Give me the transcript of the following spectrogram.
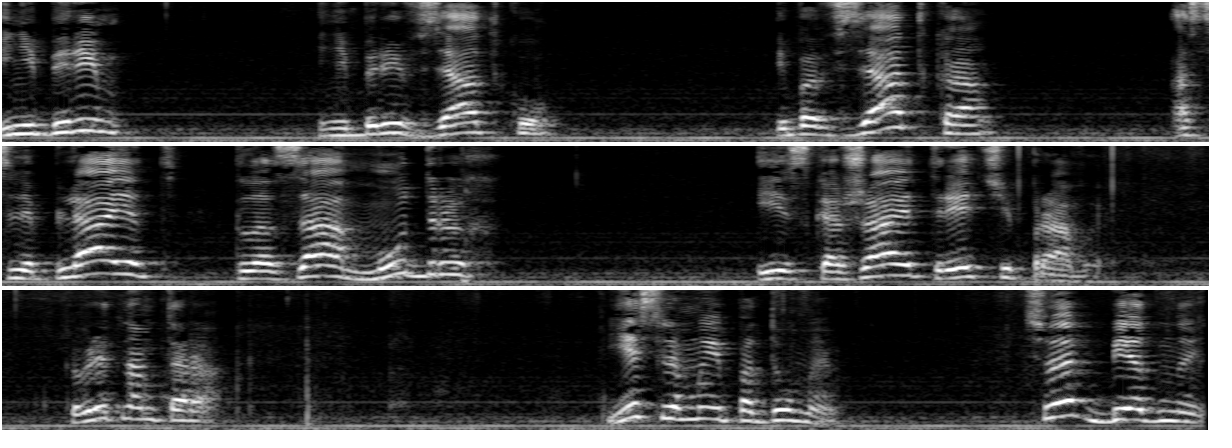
и не бери, и не бери взятку, ибо взятка ослепляет глаза мудрых и искажает речи правые. Говорит нам Тара. Если мы подумаем, человек бедный,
